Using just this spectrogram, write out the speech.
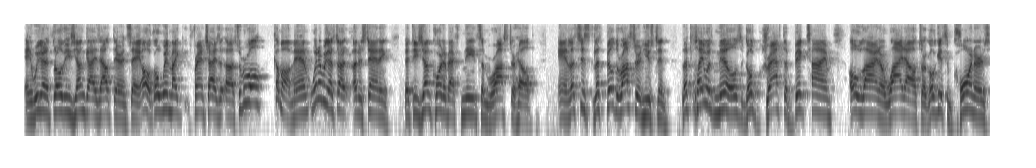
and we're going to throw these young guys out there and say, "Oh, go win my franchise uh, Super Bowl." Come on, man. When are we going to start understanding that these young quarterbacks need some roster help? And let's just let's build the roster in Houston. Let's play with Mills. Go draft a big time O line or wideouts, or go get some corners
